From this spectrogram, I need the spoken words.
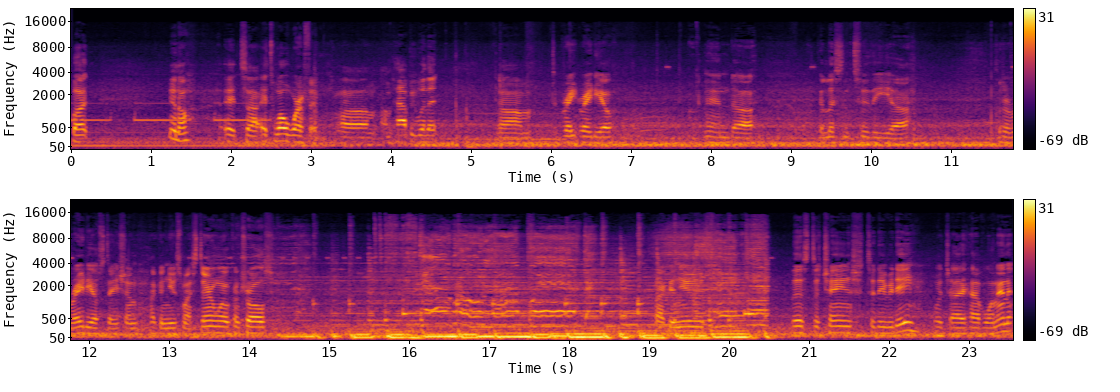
but you know, it's uh, it's well worth it. Um, I'm happy with it. Um, it's a great radio, and uh, you can listen to the uh, to the radio station. I can use my steering wheel controls. I can use this to change to DVD, which I have one in it.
